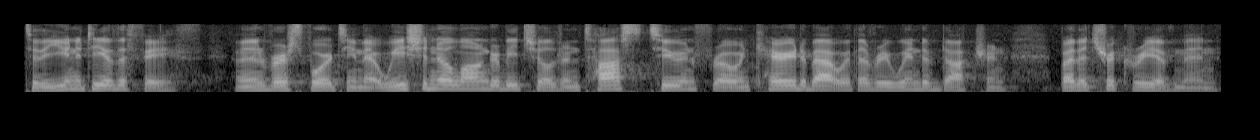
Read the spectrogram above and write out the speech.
to the unity of the faith. And then verse 14, that we should no longer be children, tossed to and fro and carried about with every wind of doctrine by the trickery of men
